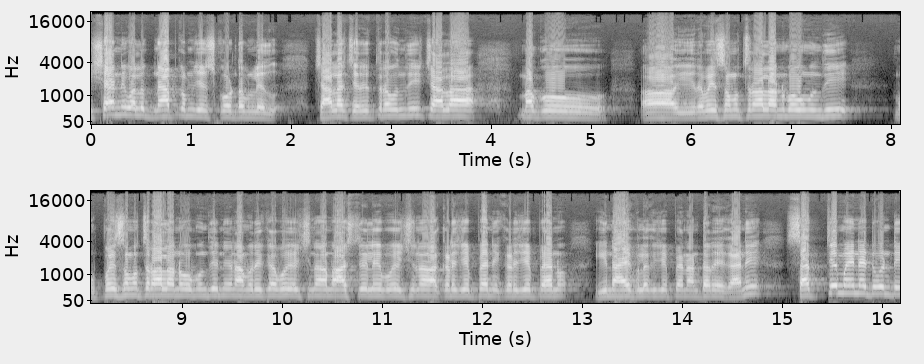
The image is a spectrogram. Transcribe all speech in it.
విషయాన్ని వాళ్ళు జ్ఞాపకం చేసుకోవటం లేదు. చాలా చరిత్ర ఉంది చాలా మాకు ఇరవై సంవత్సరాల అనుభవం ఉంది ముప్పై సంవత్సరాల అనుభవం ఉంది. నేను అమెరికా పోయి వచ్చినాను ఆస్ట్రేలియా పోయి వచ్చినాను అక్కడ చెప్పాను ఇక్కడ చెప్పాను ఈ నాయకులకు చెప్పాను అంటారే కానీ సత్యమైనటువంటి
